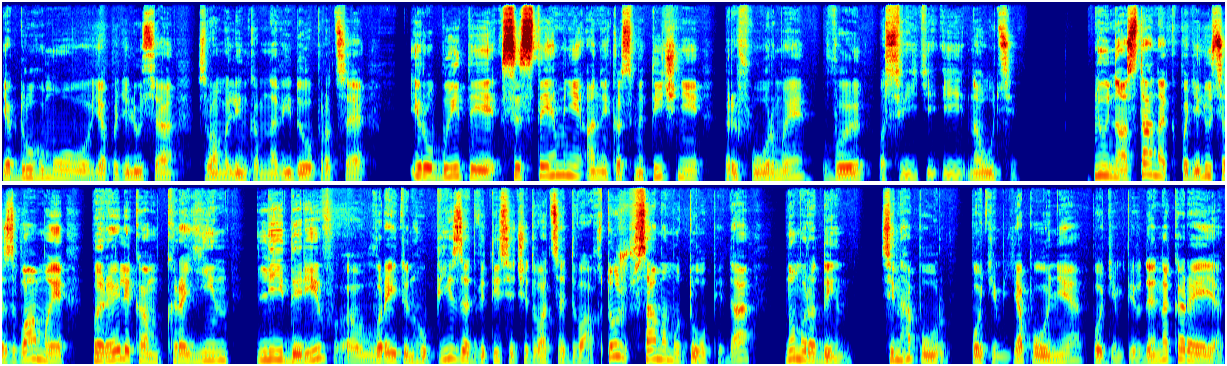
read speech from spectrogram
як другу мову. Я поділюся з вами лінком на відео про це. І робити системні, а не косметичні реформи в освіті і науці. Ну і наостанок поділюся з вами переліком країн лідерів е, в рейтингу PISA 2022. Хто ж в самому топі? Да? Номер один Сінгапур, потім Японія, потім Південна Корея,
